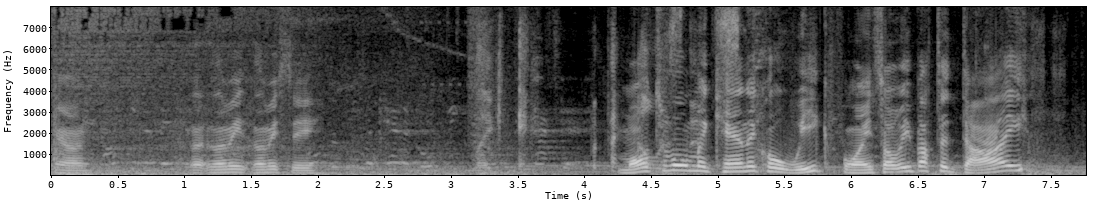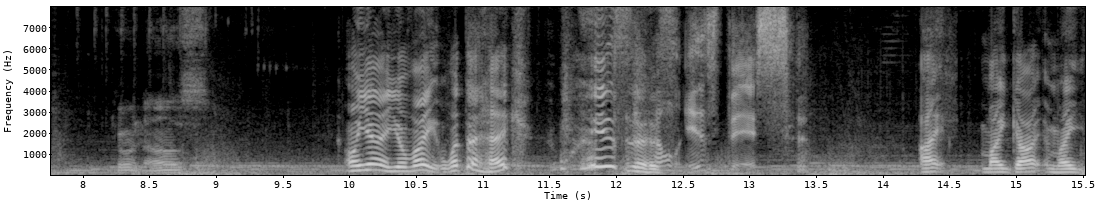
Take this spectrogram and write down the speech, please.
Hang on. Let, let me let me see. Like, what the hell Multiple mechanical weak points. Are we about to die? Who knows? Oh yeah, you're right. What the heck? What is What the this? hell is this? I my guy my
